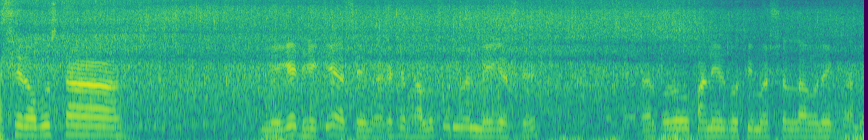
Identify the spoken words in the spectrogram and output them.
আকাশের অবস্থা মেঘে ঢেকে আছে, আকাশে ভালো পরিমাণ মেঘ আছে। তারপরেও পানির গতি মার্শাল্লাহ অনেক ভালো।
